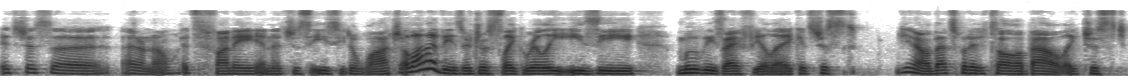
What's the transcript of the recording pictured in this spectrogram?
it's just a, I don't know, it's funny and it's just easy to watch. A lot of these are just like really easy movies, I feel like. It's just, you know, that's what it's all about. Like just,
